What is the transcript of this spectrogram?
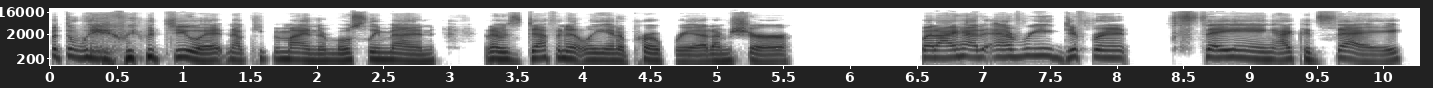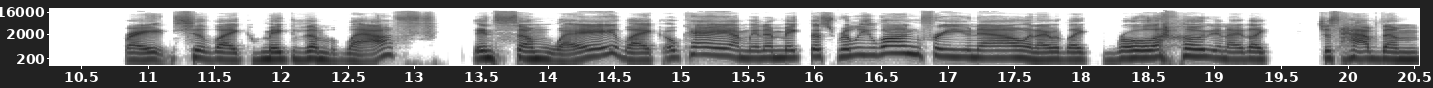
But the way we would do it, now keep in mind, they're mostly men, and I was definitely inappropriate, I'm sure. But I had every different saying I could say, right? To like make them laugh in some way. Like, okay, I'm going to make this really long for you now. And I would like roll out and I'd like just have them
